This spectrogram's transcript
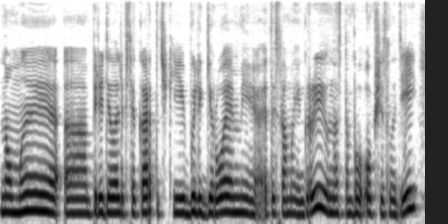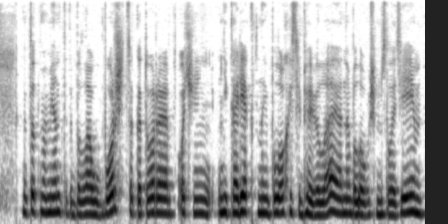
но мы э, переделали все карточки и были героями этой самой игры. У нас там был общий злодей. На тот момент это была уборщица, которая очень некорректно и плохо себя вела, и она была, в общем, злодеем,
